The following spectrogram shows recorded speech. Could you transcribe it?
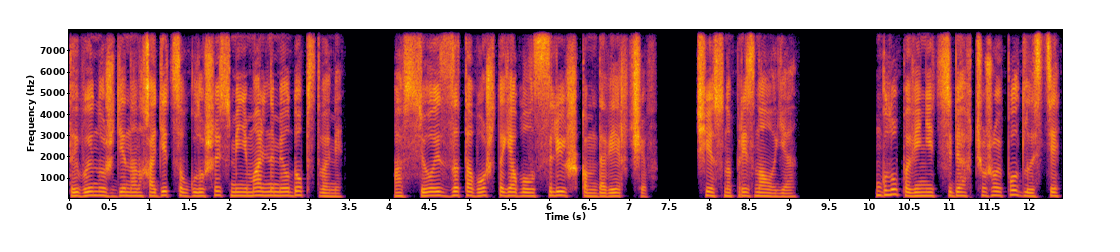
Ты вынуждена находиться в глуши с минимальными удобствами. А все из-за того, что я был слишком доверчив», — честно признал я. Глупо винить себя в чужой подлости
